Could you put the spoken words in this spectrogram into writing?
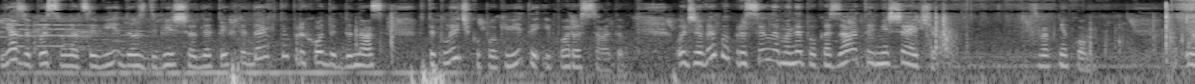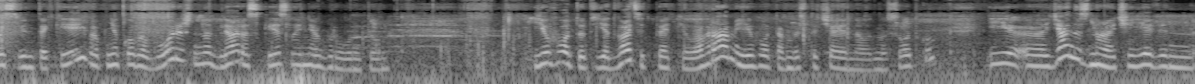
Я записувала це відео здебільшого для тих людей, хто приходить до нас в тепличку по квіти і по розсаду. Отже, ви попросили мене показати мішечок з вапняком. Ось він такий вапнякове борошно для розкислення ґрунту. Його тут є 25 кг, його там вистачає на одну сотку. І е, я не знаю, чи є він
